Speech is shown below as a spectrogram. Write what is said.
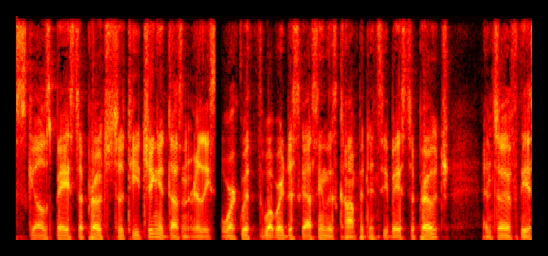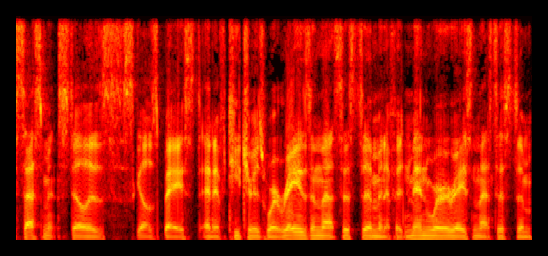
skills based approach to teaching. It doesn't really work with what we're discussing, this competency based approach. And so, if the assessment still is skills based, and if teachers were raised in that system, and if admin were raised in that system,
